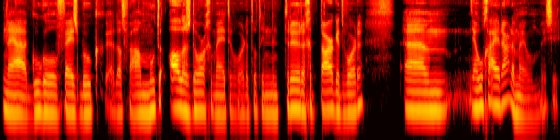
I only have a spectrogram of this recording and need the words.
nou ja, Google, Facebook, eh, dat verhaal, moet alles doorgemeten worden tot in een treurige target worden. Ehm, ja, hoe ga je daar dan mee om? Is het-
